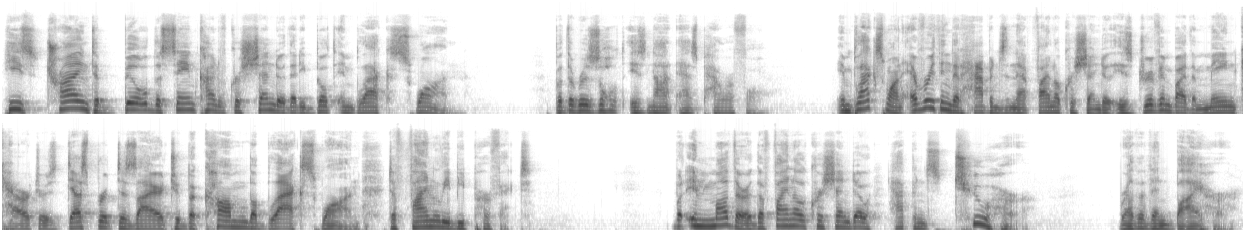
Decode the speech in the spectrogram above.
He's trying to build the same kind of crescendo that he built in Black Swan. But the result is not as powerful. In Black Swan, everything that happens in that final crescendo is driven by the main character's desperate desire to become the Black Swan, to finally be perfect. But in Mother, the final crescendo happens to her rather than by her.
